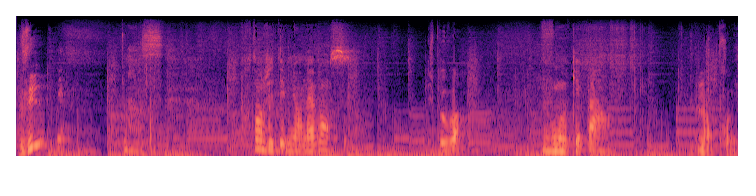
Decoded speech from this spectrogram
Vu? Mince. Pourtant, j'étais mis en avance. Je peux voir Vous vous moquez pas, hein. Non, promis.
